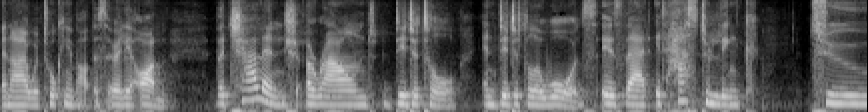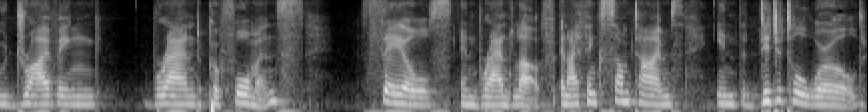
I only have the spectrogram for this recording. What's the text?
and I were talking about this earlier on. The challenge around digital and digital awards is that it has to link to driving brand performance, sales, and brand love. And I think sometimes in the digital world,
